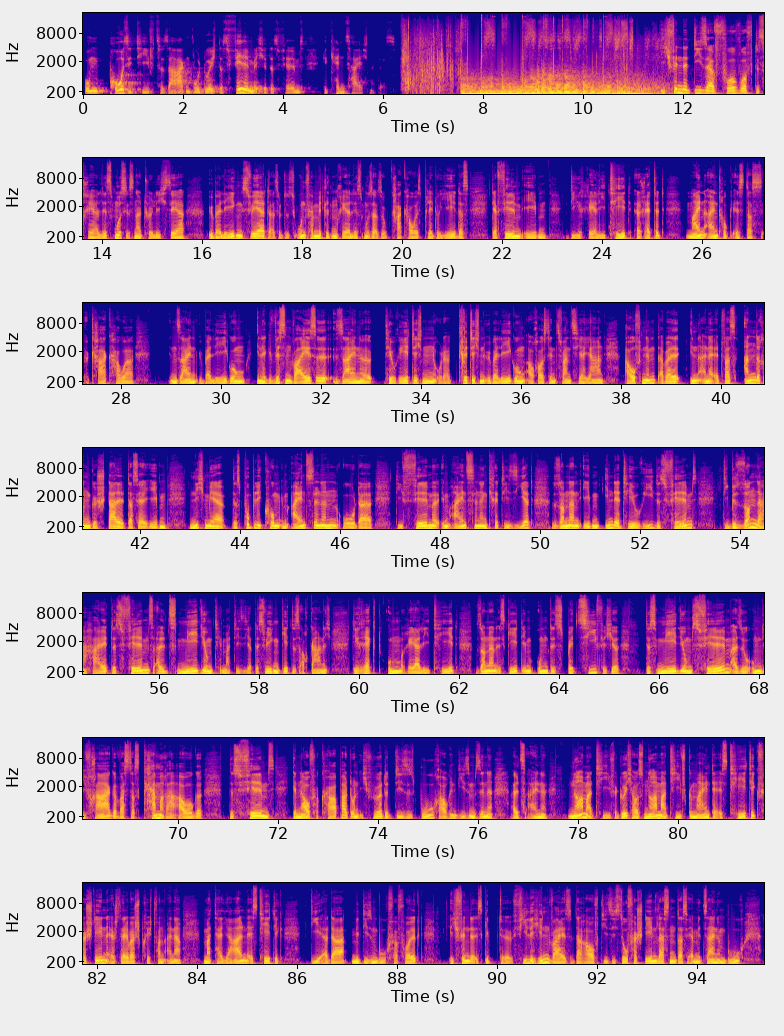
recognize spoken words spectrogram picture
um positiv zu sagen, wodurch das Filmische des Films gekennzeichnet ist. Ich finde, dieser Vorwurf des Realismus ist natürlich sehr überlegenswert, also des unvermittelten Realismus, also Krakauers Plädoyer, dass der Film eben die Realität rettet. Mein Eindruck ist, dass Krakauer in seinen Überlegungen in einer gewissen Weise seine theoretischen oder kritischen Überlegungen auch aus den 20er Jahren aufnimmt, aber in einer etwas anderen Gestalt, dass er eben nicht mehr das Publikum im Einzelnen oder die Filme im Einzelnen kritisiert, sondern eben in der Theorie des Films die Besonderheit des Films als Medium thematisiert. Deswegen geht es auch gar nicht direkt um Realität, sondern es geht ihm um das Spezifische des Mediums Film, also um die Frage, was das Kameraauge des Films genau verkörpert. Und ich würde dieses Buch auch in diesem Sinne als eine normative, durchaus normativ gemeinte Ästhetik verstehen. Er selber spricht von einer materialen Ästhetik, die er da mit diesem Buch verfolgt. Ich finde, es gibt äh, viele Hinweise darauf, die sich so verstehen lassen, dass er mit seinem Buch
